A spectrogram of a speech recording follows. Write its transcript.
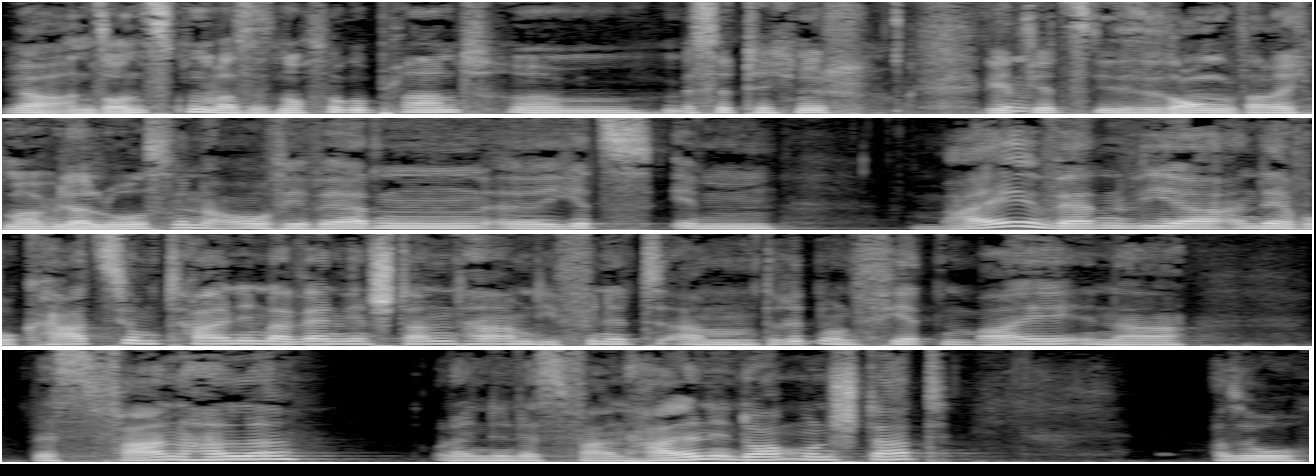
Ja, ansonsten, was ist noch so geplant? Ähm, messetechnisch geht jetzt die Saison, sage ich mal, wieder los. Genau, wir werden äh, jetzt im Mai werden wir an der Vokatium teilnehmen, da werden wir einen Stand haben, die findet am 3. und 4. Mai in der Westfalenhalle oder in den Westfalenhallen in Dortmund statt. Also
